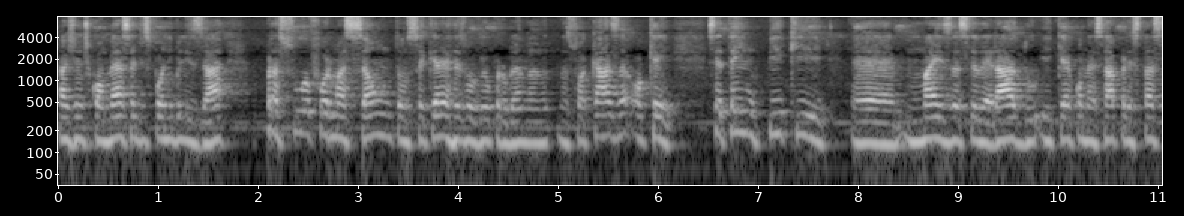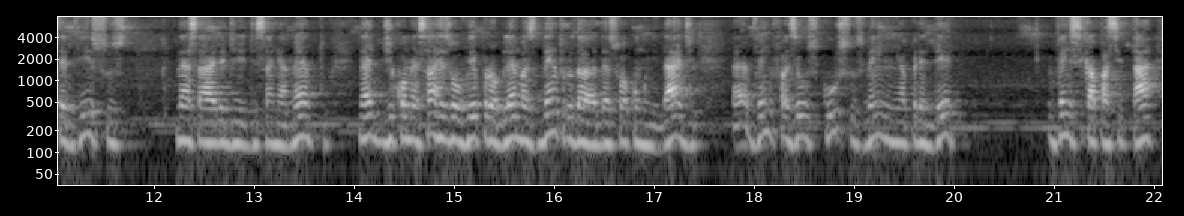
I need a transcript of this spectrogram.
a gente começa a disponibilizar para sua formação. Então, você quer resolver o problema na sua casa? Ok. Você tem um pique é, mais acelerado e quer começar a prestar serviços nessa área de, de saneamento, né, de começar a resolver problemas dentro da, da sua comunidade, é, vem fazer os cursos, vem aprender, vem se capacitar,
